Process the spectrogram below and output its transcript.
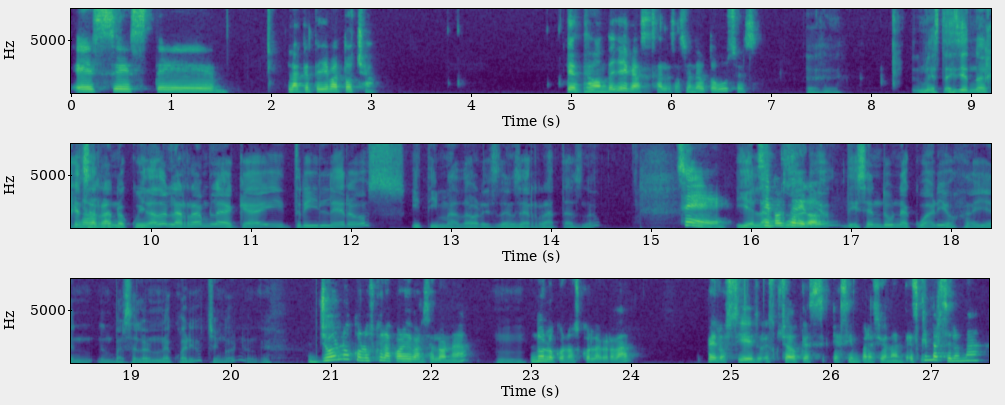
es este la que te lleva a Tocha. Que es a donde llegas, a la estación de autobuses. Ajá. Me está diciendo Ángel No, Serrano, cuidado en la rambla que hay trileros y timadores, deben ser ratas, ¿no? Sí. Y el sí, te digo, acuario, dicen de un acuario, ahí en, en Barcelona, un acuario chingón. Yo no conozco el acuario de Barcelona, Mm. no lo conozco, la verdad, pero sí he escuchado que es, que es impresionante. Es que en Barcelona,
